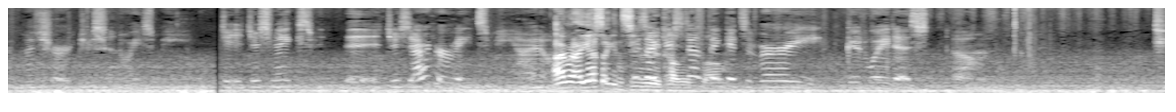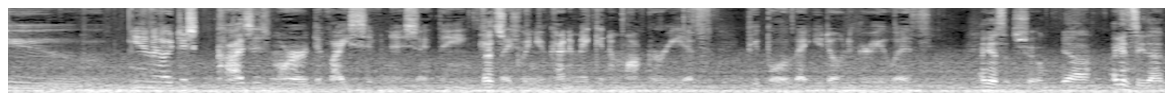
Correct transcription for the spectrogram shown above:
I'm not sure. It just annoys me. It just makes it, it just aggravates me. I don't. I mean, I guess I can see where I you're just don't from. think it's a very good way to um, to you know it just causes more divisiveness. I think That's like true. when you're kind of making a mockery of people that you don't agree with. I guess it's true. Yeah, I can see that.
